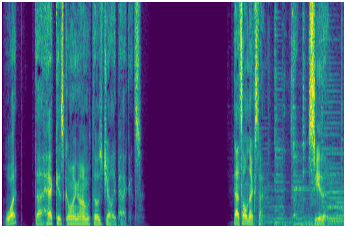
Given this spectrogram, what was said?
What the heck is going on with those jelly packets? That's all next time. So, see you then.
